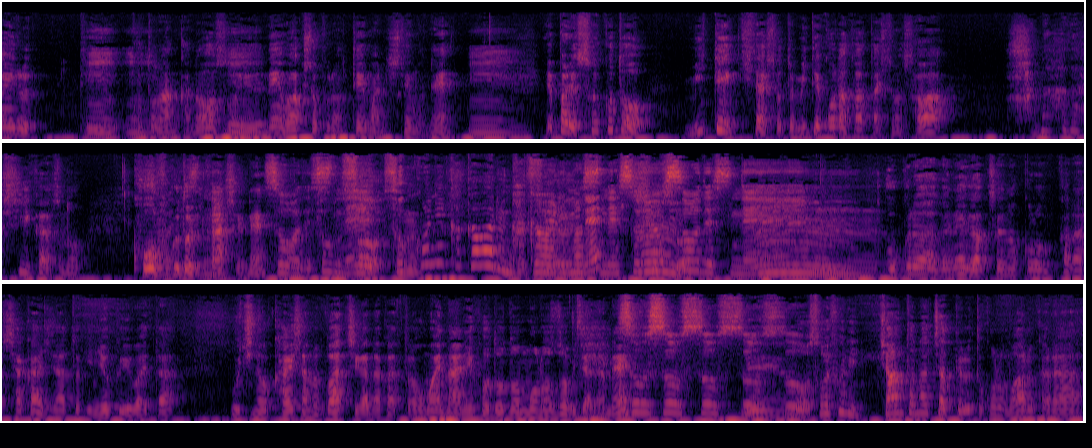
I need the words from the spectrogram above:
えるっていうことなんかの、そういうねワークショップのテーマにしてもね。うん。やっぱりそういうことを見てきた人と見てこなかった人の差は甚だしいからその幸福度に関してね。そうですね。そうそうそこに関わるんですよね。関わりますね。それはそうですね。うん。僕らがね学生の頃から社会人になった時によく言われたうちの会社のバッジがなかったらお前何ほどのものぞみたいなね。そうそうそうそうでそう。もうそういうふうにちゃんとなっちゃってるところもあるから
